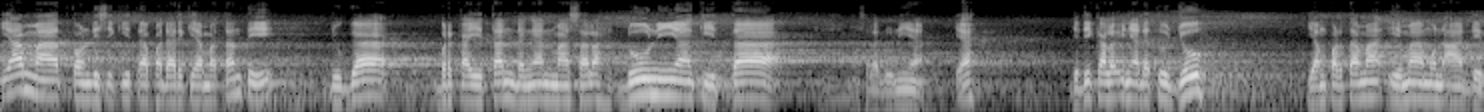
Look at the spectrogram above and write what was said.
kiamat, kondisi kita pada hari kiamat nanti juga berkaitan dengan masalah dunia kita. Nah, masalah dunia ya. Jadi kalau ini ada tujuh yang pertama imamun adil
